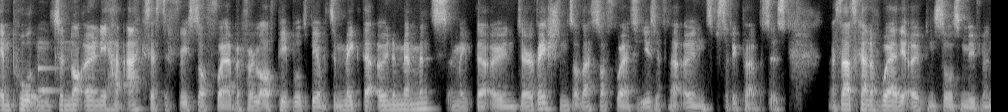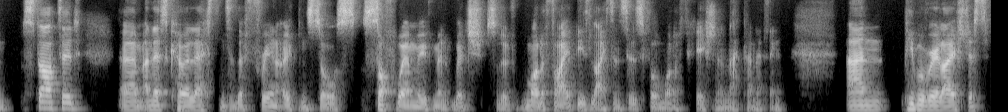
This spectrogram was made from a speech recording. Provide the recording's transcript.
important to not only have access to free software, but for a lot of people to be able to make their own amendments and make their own derivations of that software to use it for their own specific purposes. And so that's kind of where the open source movement started. Um, and this coalesced into the free and open source software movement, which sort of modified these licenses for modification and that kind of thing. And people realized just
